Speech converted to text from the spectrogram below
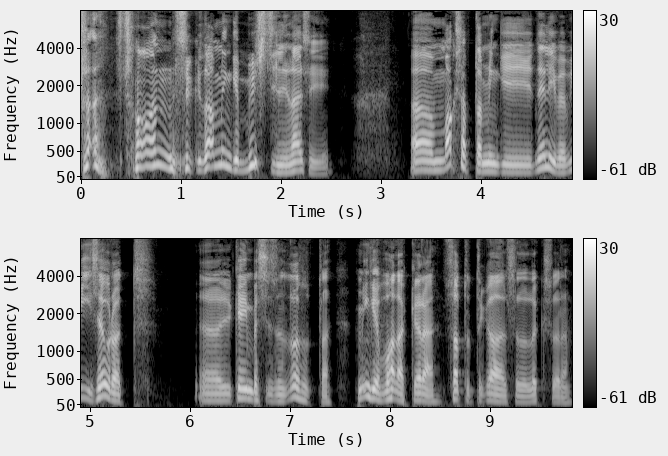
ta, ta on siuke, ta on mingi müstiline asi äh,. maksab ta mingi neli või viis eurot äh,. Gamepassis on tasuta, minge vaadake ära, satute ka selle lõksu ära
